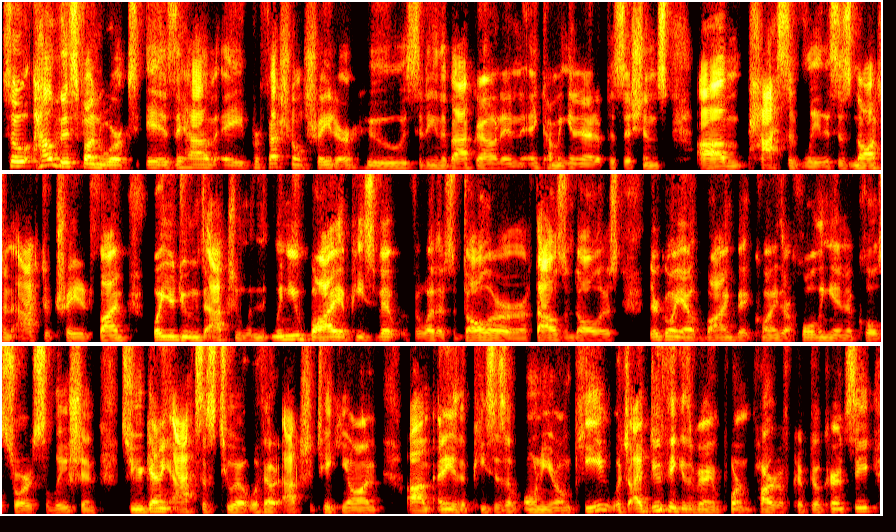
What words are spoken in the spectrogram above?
So how this fund works is they have a professional trader who is sitting in the background and, and coming in and out of positions um, passively. This is not an active traded fund. What you're doing is actually when, when you buy a piece of it, whether it's a dollar or a thousand dollars, they're going out buying Bitcoin, they're holding in a cold storage solution. So you're getting access to it without actually taking on um, any of the pieces of owning your own key, which I do think is a very important part of cryptocurrency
